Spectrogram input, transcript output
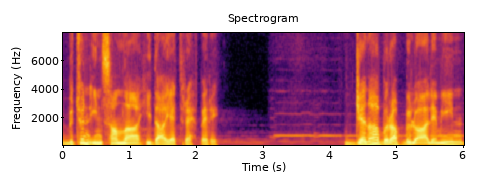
bütün insanlığa hidayet rehberi. Cenab-ı Rabbül Alemin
